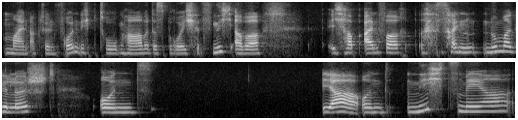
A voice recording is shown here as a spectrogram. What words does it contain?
meinen aktuellen Freund nicht betrogen habe, das bereue ich jetzt nicht, aber ich habe einfach seine Nummer gelöscht und ja, und nichts mehr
